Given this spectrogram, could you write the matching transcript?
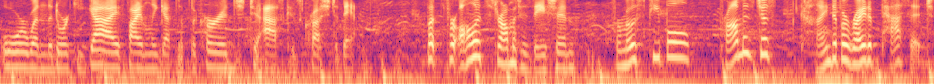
or when the dorky guy finally gets up the courage to ask his crush to dance. But for all its dramatization, for most people, prom is just kind of a rite of passage,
